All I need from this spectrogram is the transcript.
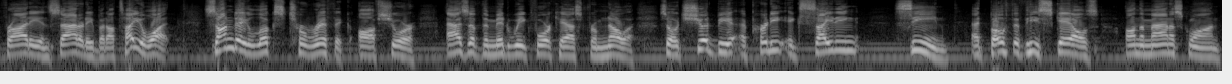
Friday and Saturday. But I'll tell you what, Sunday looks terrific offshore as of the midweek forecast from NOAA. So it should be a pretty exciting scene at both of these scales on the Manasquan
